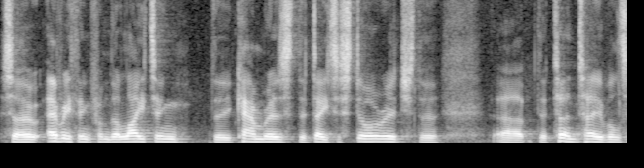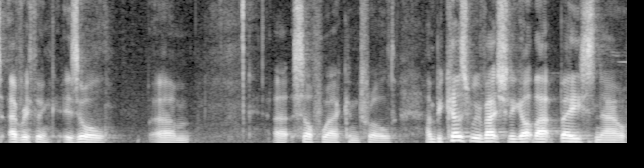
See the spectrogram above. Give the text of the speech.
So everything from the lighting, the cameras, the data storage, the, uh, the turntables, everything is all um, uh, software controlled. And because we've actually got that base now,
